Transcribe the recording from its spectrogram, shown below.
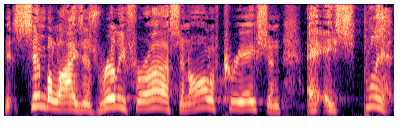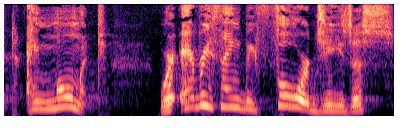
It symbolizes, really, for us and all of creation, a, a split, a moment where everything before Jesus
